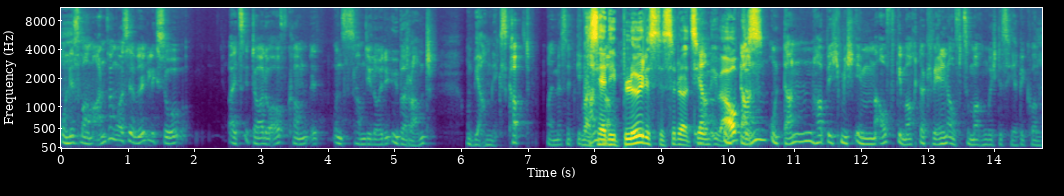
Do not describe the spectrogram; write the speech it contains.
Und es war am Anfang war es ja wirklich so, als Italo aufkam, äh, uns haben die Leute überrannt und wir haben nichts gehabt, weil wir es nicht gekannt Was ja haben. die blödeste Situation Ja, überhaupt und ist. dann, Und dann habe ich mich eben aufgemacht, da Quellen aufzumachen, wo ich das herbekomme.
